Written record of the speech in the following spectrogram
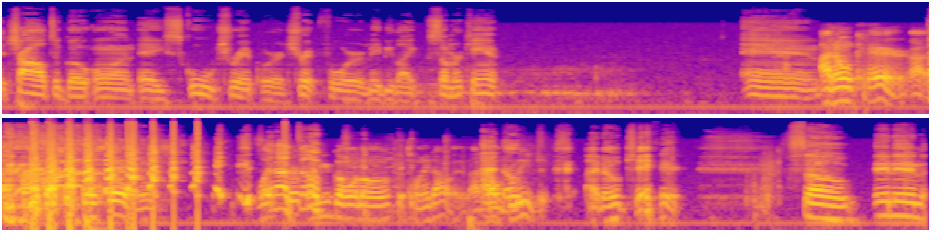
the child to go on a school trip or a trip for maybe like summer camp. And I don't care. I, my question still stands. He said, What "I trip are you going on for twenty dollars? I don't believe it. I don't care. So, and then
